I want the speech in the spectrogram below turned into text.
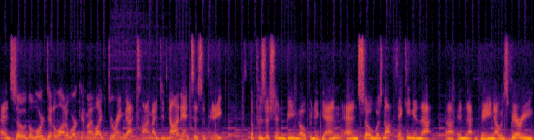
And so the Lord did a lot of work in my life during that time. I did not anticipate the position being open again, and so was not thinking in that uh, in that vein. I was very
